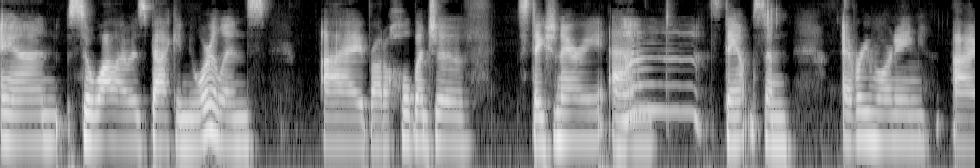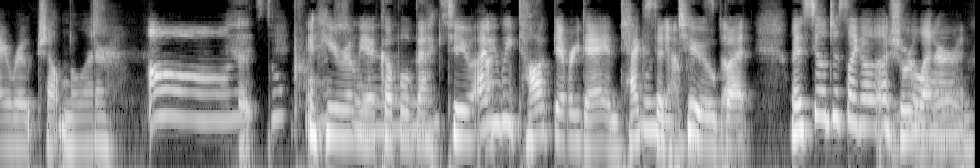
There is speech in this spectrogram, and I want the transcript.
And so while I was back in New Orleans, I brought a whole bunch of stationery and Ah. stamps. And every morning I wrote Shelton a letter. Oh, that's so precious. And he wrote me a couple back too. I mean, we talked every day and texted yeah, too, but it's still just like a, a short Aw. letter. And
